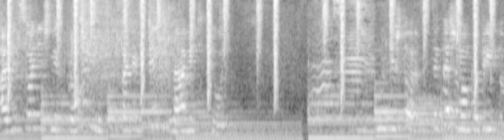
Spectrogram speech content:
А від сонячних променів захистить навіть тюль. Мультиштора це те, що вам потрібно.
